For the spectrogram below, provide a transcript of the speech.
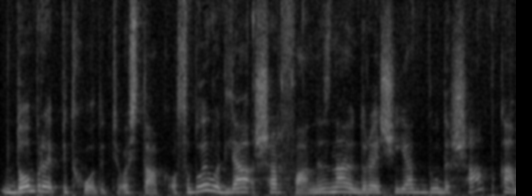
добре підходить. Ось так, особливо для шарфа. Не знаю, до речі, як буде шапка,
